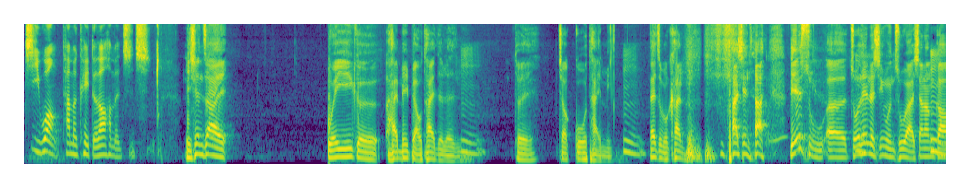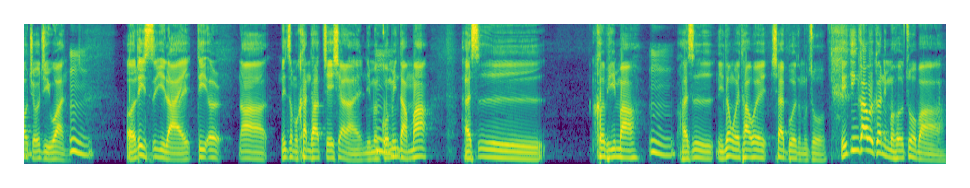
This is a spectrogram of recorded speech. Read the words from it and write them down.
寄望他们可以得到他们的支持。你现在。唯一一个还没表态的人，嗯，对，叫郭台铭，嗯，那怎么看？他现在连署，呃，昨天的新闻出来，相当高，九几万，嗯，呃，历史以来第二。那你怎么看他接下来？你们国民党吗？还是？柯 P 吗？嗯，还是你认为他会下一步会怎么做？应应该会跟你们合作吧？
